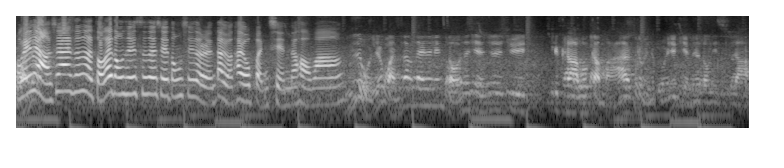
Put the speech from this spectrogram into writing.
我跟你讲，现在真的走在东西吃那些东西的人，代表他有本钱的好吗？不是，我觉得晚上在那边走的那些人，就是去去 club 干嘛？他根本就不会去点那个东西吃啊。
